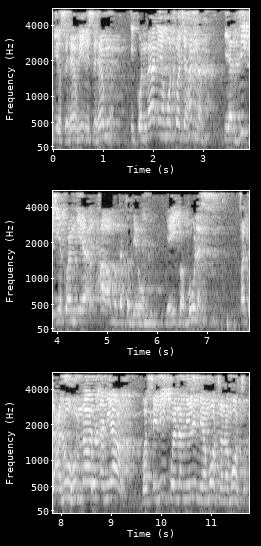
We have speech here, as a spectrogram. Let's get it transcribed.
hiyo sehemu hii ni sehemu iko ndani ya moto wa jahannam ya dhiki ya kuangia hawa mutakabbirun. Yaitwa bulas. Fata'aluhum narul anyar wafinikwe na milimi ya moto na moto.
